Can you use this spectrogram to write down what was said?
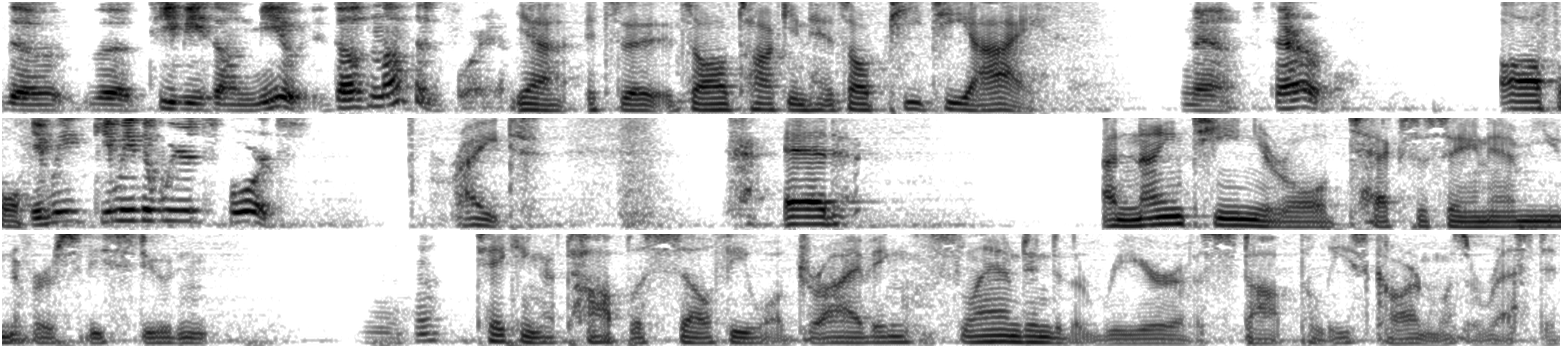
the, the TVs on mute. It does nothing for you. Yeah, it's a it's all talking. It's all PTI. Yeah, it's terrible. Awful. Give me give me the weird sports. Right. Ed, a 19-year-old Texas A&M University student hmm taking a topless selfie while driving slammed into the rear of a stopped police car and was arrested.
